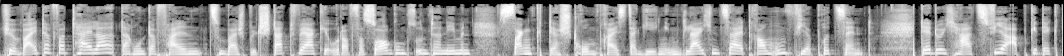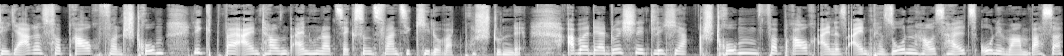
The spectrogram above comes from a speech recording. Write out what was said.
Für Weiterverteiler, darunter fallen zum Beispiel Stadtwerke oder Versorgungsunternehmen, sank der Strompreis dagegen im gleichen Zeitraum um 4 Prozent. Der durch Hartz IV abgedeckte Jahresverbrauch von Strom liegt bei 1126 Kilowatt pro Stunde. Aber der durchschnittliche Stromverbrauch eines Ein-Personen Personenhaushalts ohne Warmwasser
